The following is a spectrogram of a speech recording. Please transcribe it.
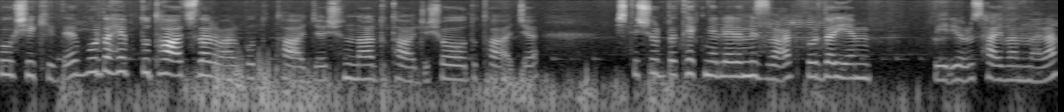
Bu şekilde. Burada hep dut ağaçları var. Bu dut ağacı, şunlar dut ağacı, şu dut ağacı. İşte şurada teknelerimiz var. Burada yem veriyoruz hayvanlara.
